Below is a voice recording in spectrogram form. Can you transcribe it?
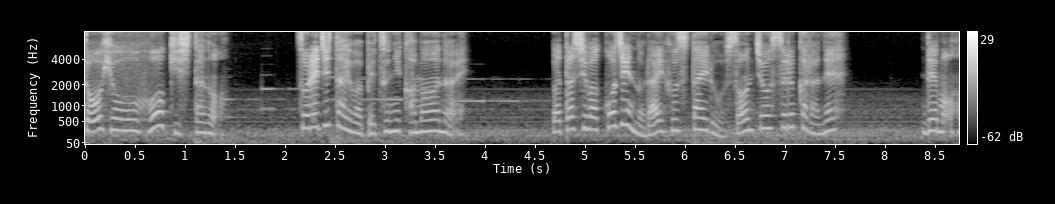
投票を放棄したの。それ自体は別に構わない。私は個人のライフスタイルを尊重するからね。でも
